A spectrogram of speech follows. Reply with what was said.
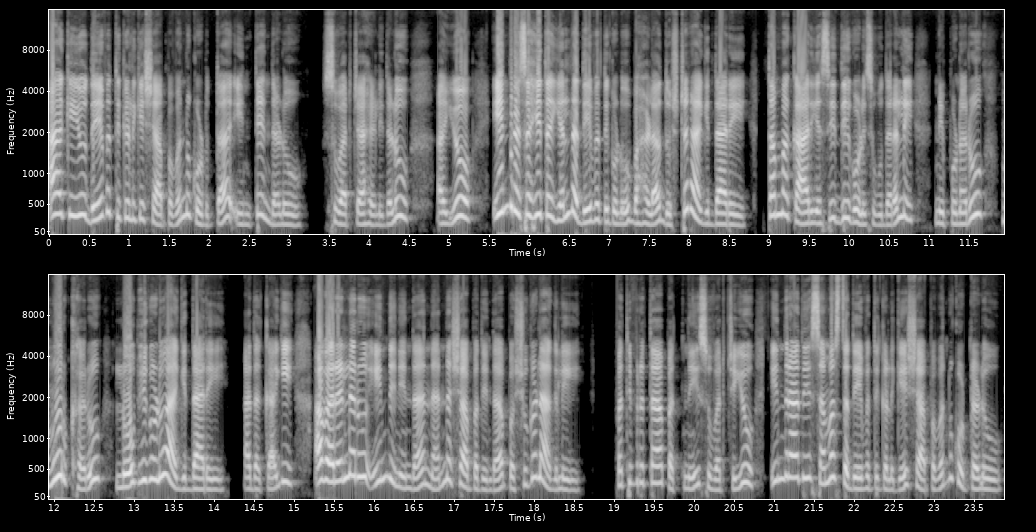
ಆಕೆಯು ದೇವತೆಗಳಿಗೆ ಶಾಪವನ್ನು ಕೊಡುತ್ತಾ ಇಂತೆಂದಳು. ಸುವರ್ಚ ಹೇಳಿದಳು, ಅಯ್ಯೋ, ಇಂದ್ರ ಸಹಿತ ಎಲ್ಲ ದೇವತೆಗಳು ಬಹಳ ದುಷ್ಟರಾಗಿದ್ದಾರೆ. ತಮ್ಮ ಕಾರ್ಯ ಸಿದ್ಧಿಗೊಳಿಸುವುದರಲ್ಲಿ ನಿಪುಣರು, ಮೂರ್ಖರು, ಲೋಭಿಗಳೂ ಆಗಿದ್ದಾರೆ. ಅದಕ್ಕಾಗಿ ಅವರೆಲ್ಲರೂ ಇಂದಿನಿಂದ ನನ್ನ ಶಾಪದಿಂದ ಪಶುಗಳಾಗಲಿ. ಪತಿವ್ರತ ಪತ್ನಿ ಸುವರ್ಚೆಯು ಇಂದ್ರಾದಿ ಸಮಸ್ತ ದೇವತೆಗಳಿಗೆ ಶಾಪವನ್ನು ಕೊಟ್ಟಳು.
